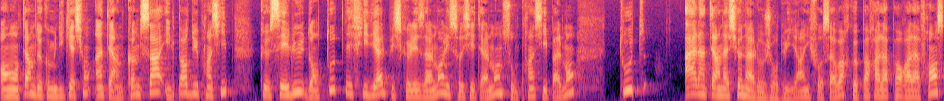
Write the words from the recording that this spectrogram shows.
en termes de communication interne. Comme ça, il part du principe que c'est lu dans toutes les filiales, puisque les Allemands, les sociétés allemandes sont principalement toutes à l'international aujourd'hui. Hein. Il faut savoir que par rapport à la France,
